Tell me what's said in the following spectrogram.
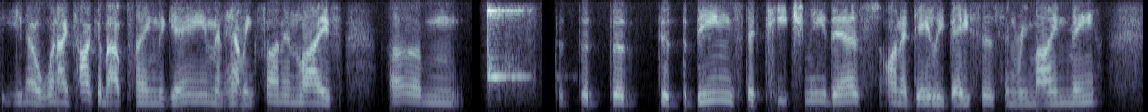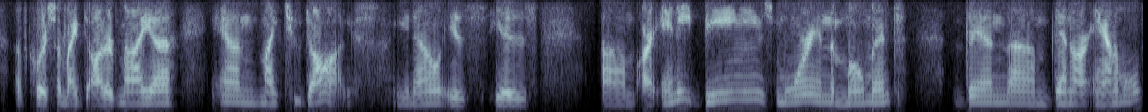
you know, when I talk about playing the game and having fun in life, um, the, the, the, the, the beings that teach me this on a daily basis and remind me of course, are my daughter Maya and my two dogs. You know, is is um, are any beings more in the moment than um, than our animals?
